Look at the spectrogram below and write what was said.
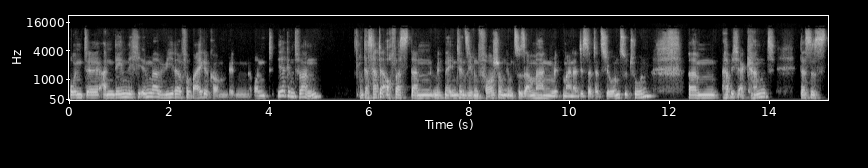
Und äh, an denen ich immer wieder vorbeigekommen bin. Und irgendwann, das hatte auch was dann mit einer intensiven Forschung im Zusammenhang mit meiner Dissertation zu tun, ähm, habe ich erkannt, dass es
